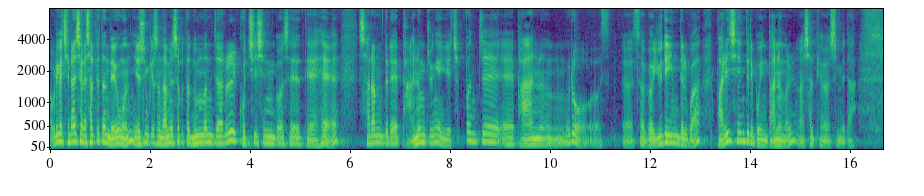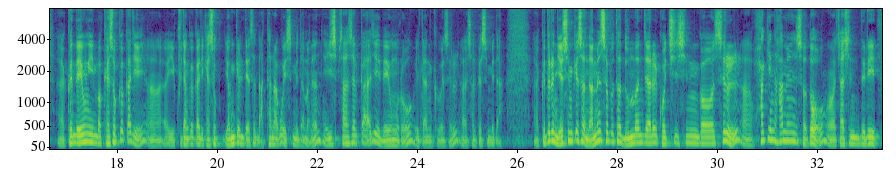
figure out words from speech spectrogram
우리가 지난 시간에 살폈던 내용은 예수님께서 나면서부터 눈먼 자를 고치신 것에 대해 사람들의 반응 중에 첫 번째 반응으로 서그 유대인들과 바리새인들이 보인 반응을 아, 살펴봤습니다. 아, 그 내용이 뭐 계속 끝까지 아, 이 구장 끝까지 계속 연결돼서 나타나고 있습니다만은 24절까지 내용으로 일단 그것을 살폈습니다. 그들은 예수님께서 나면서부터 눈먼 자를 고치신 것을 확인하면서도 어, 자신들이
